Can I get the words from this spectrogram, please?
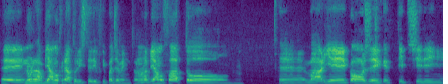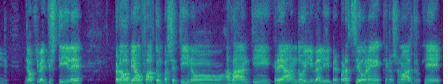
eh, non abbiamo creato liste di equipaggiamento, non abbiamo fatto eh, varie cose che, tipici dei giochi vecchio stile, però abbiamo fatto un passettino avanti creando i livelli di preparazione che non sono altro che,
